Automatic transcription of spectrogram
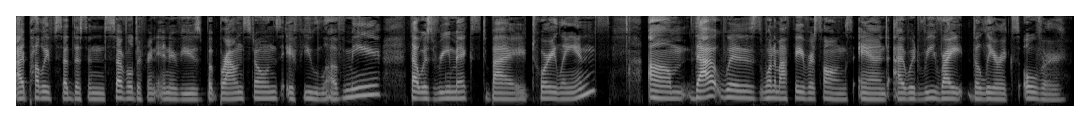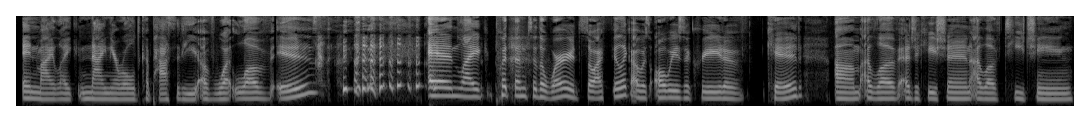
I probably have said this in several different interviews, but Brownstone's, If You Love Me, that was remixed by Tory Lanez. Um, that was one of my favorite songs, and I would rewrite the lyrics over in my like nine year old capacity of what love is. and like put them to the words. So I feel like I was always a creative kid. Um, I love education. I love teaching.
